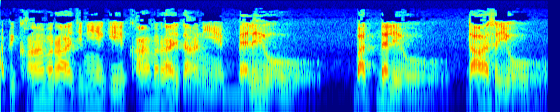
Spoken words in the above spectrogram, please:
අපි කාම රාජිනියගේ කාම රාජධානියේ බැලයෝ බත් බැලයෝ දාසයෝ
